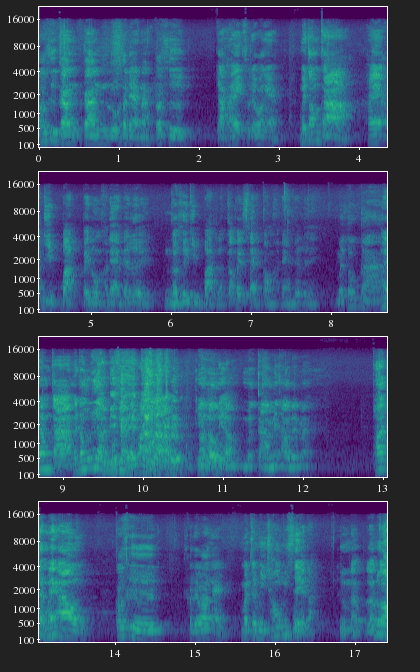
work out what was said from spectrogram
ก็คือการการลงคะแนนอะ ก็คือจะให้เขาเรียกว่าไงไม่ต้องกาให้หยิบบัตรไปลงคะแนนได้เลย ก็คือหยิบบัตรแล้วก็ไปใส่กล่องคะแนนได้เลย ไม่ต้องการไม่ต้องกาไม่ต้องเลือกไม่มีใครให้กามีอะคแล้วนเดียวมาการไม่เอาได้ไหมถ้าจะไม่เอาก็คือเขาเรียกว่าไง มันจะมีช่องพิเศษอะคือ แล้วแล้วก็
